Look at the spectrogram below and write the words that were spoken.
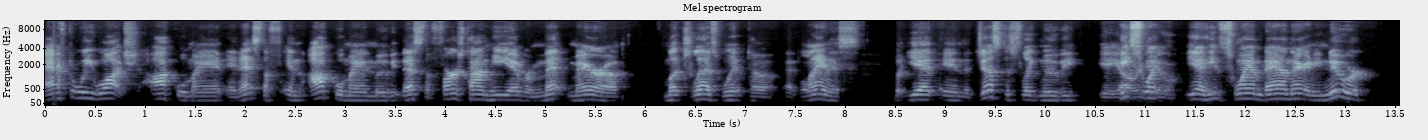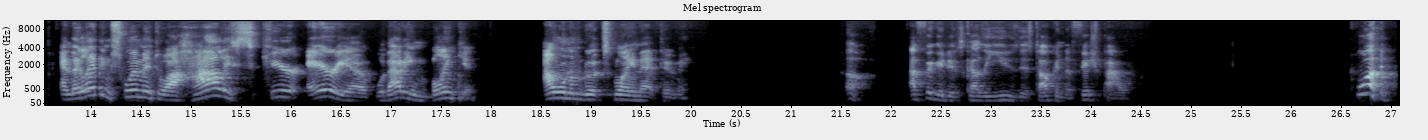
after we watch Aquaman, and that's the in Aquaman movie, that's the first time he ever met Mera, much less went to Atlantis. But yet in the Justice League movie, yeah, he he swam. knew. Yeah, he swam down there and he knew her, and they let him swim into a highly secure area without even blinking. I want him to explain that to me. Oh, I figured it's because he used his talking to fish power. What?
